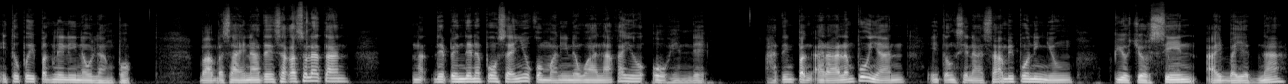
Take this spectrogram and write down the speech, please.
ito po'y paglilinaw lang po. Babasahin natin sa kasulatan, na, depende na po sa inyo kung maniniwala kayo o hindi. Ating pag-aralan po yan, itong sinasabi po ninyong future sin ay bayad na.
